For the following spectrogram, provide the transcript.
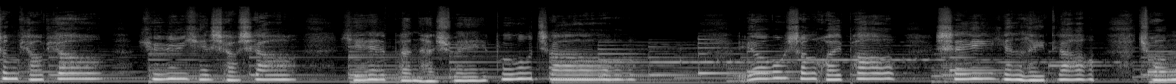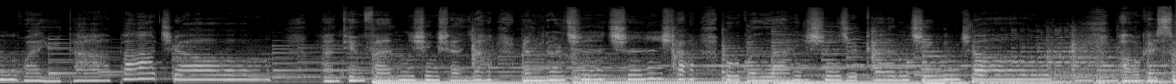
风声飘飘，雨也潇潇，夜半还睡不着。忧伤怀抱，谁眼泪掉？窗外雨打芭蕉，满天繁星闪耀，人儿痴痴笑。不管来世，只看今朝。抛开宿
